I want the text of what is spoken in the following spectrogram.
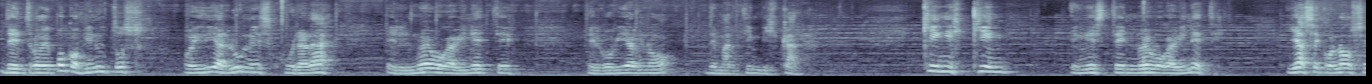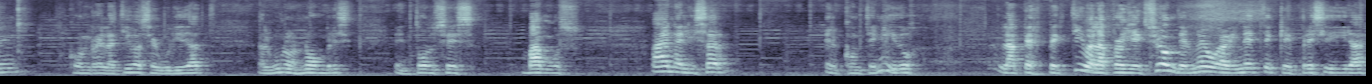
Dentro de pocos minutos, hoy día lunes, jurará el nuevo gabinete del gobierno de Martín Vizcarra. ¿Quién es quién en este nuevo gabinete? Ya se conocen con relativa seguridad algunos nombres, entonces vamos a analizar el contenido, la perspectiva, la proyección del nuevo gabinete que presidirá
